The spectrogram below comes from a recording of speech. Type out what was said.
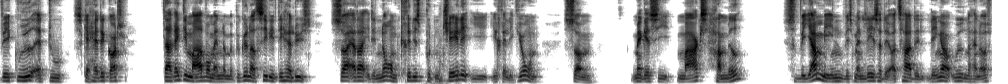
ved Gud, at du skal have det godt der er rigtig meget, hvor man, når man begynder at se det i det her lys, så er der et enormt kritisk potentiale i, i religion, som man kan sige, Marx har med, så vil jeg mene, hvis man læser det og tager det længere ud, når han også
